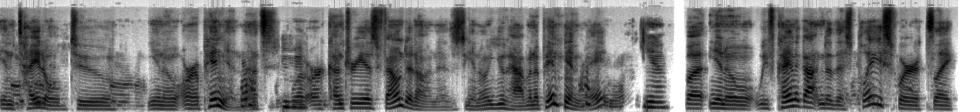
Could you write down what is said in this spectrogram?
mm-hmm. entitled to mm-hmm. you know our opinion mm-hmm. that's mm-hmm. what our country is founded on is you know you have an opinion right yeah but you know we've kind of gotten to this place where it's like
